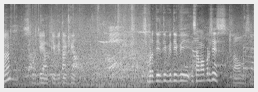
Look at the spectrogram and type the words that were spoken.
Hah? Seperti yang TV-TV. seperti TV-TV sama persis Sama persis.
